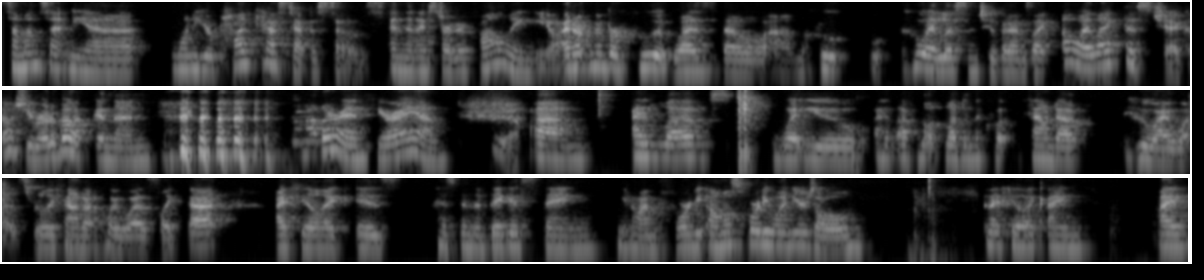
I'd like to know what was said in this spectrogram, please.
someone sent me a one of your podcast episodes and then i started following you. I don't remember who it was though um, who who i listened to but i was like oh i like this chick. Oh she wrote a book. And then another and here i am. Yeah. um, i loved what you i've loved in the quote found out who i was really found out who i was. Like that i feel like is has been the biggest thing. You know i'm 40 almost 41 years old and i feel like i'm i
